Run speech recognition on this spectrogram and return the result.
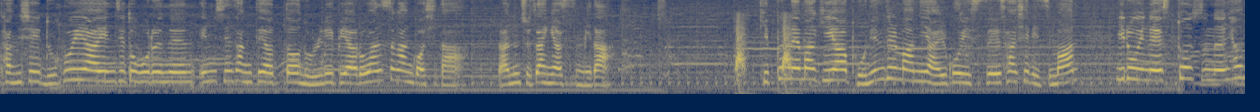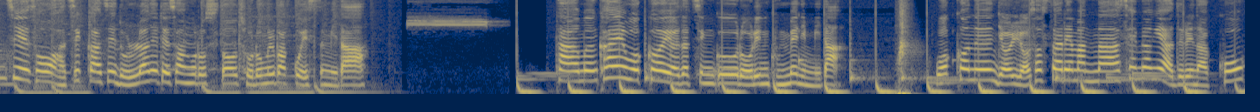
당시 누구의 아이인지도 모르는 임신 상태였던 올리비아로 환승한 것이다 라는 주장이었습니다. 깊은 내막이야 본인들만이 알고 있을 사실이지만 이로 인해 스톤스는 현지에서 아직까지 논란의 대상으로서 조롱을 받고 있습니다. 다음은 카일 워커의 여자친구 로린 굿맨입니다. 워커는 16살에 만나 3명의 아들을 낳고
